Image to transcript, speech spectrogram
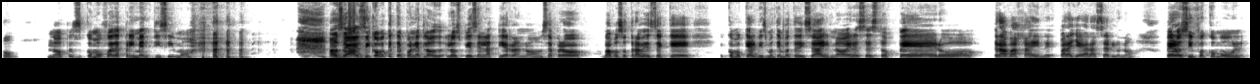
¿no? No, pues cómo fue deprimentísimo. o sea, así como que te pones los, los, pies en la tierra, ¿no? O sea, pero vamos otra vez de que como que al mismo tiempo te dice, ay, no eres esto, pero trabaja en, e, para llegar a hacerlo, ¿no? Pero sí fue como un,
